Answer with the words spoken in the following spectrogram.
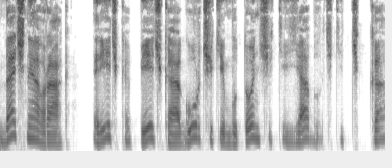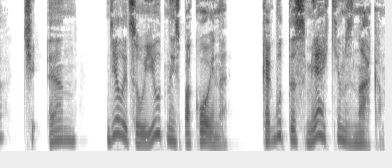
дачный овраг, речка, печка, огурчики, бутончики, яблочки, чка, чн. Делается уютно и спокойно, как будто с мягким знаком.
